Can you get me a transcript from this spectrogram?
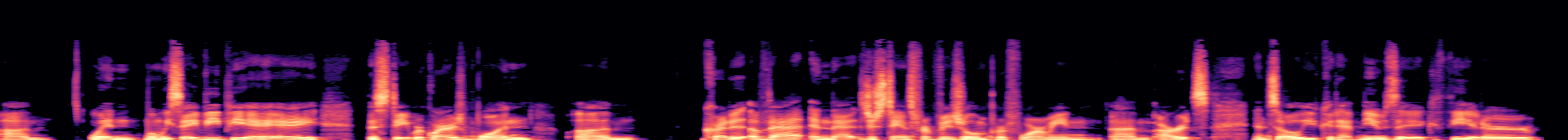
um, when when we say VPAA, the state requires one um, credit of that, and that just stands for visual and performing um, arts. And so you could have music, theater,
